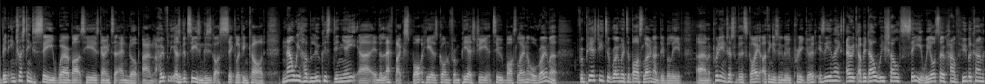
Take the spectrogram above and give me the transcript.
been interesting to see whereabouts he is going to end up and hopefully he has a good season because he's got a sick looking card. Now we have Lucas Digne uh, in the left back spot. He has gone from PSG to Barcelona or Roma from PSG to Roma to Barcelona, I do believe. Um, pretty interesting for this guy. I think he's going to do pretty good. Is he the next Eric Abidal? We shall see. We also have Hubočan,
